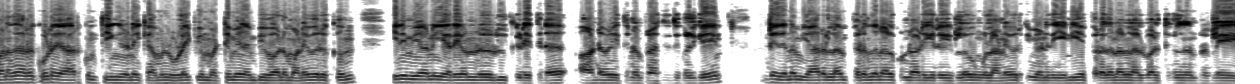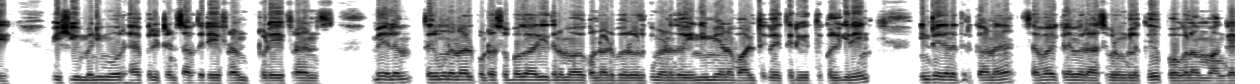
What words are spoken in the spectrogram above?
மனதார கூட யாருக்கும் தீங்கு நினைக்காமல் உழைப்பை மட்டுமே நம்பி வாழும் அனைவருக்கும் இனிமையான இறைவனர்கள் கிடைத்திட ஆண்டவனை தினம் பிரார்த்தித்துக் கொள்கிறேன். இன்றைய தினம் யாரெல்லாம் பிறந்தநாள் கொண்டாடுகிறீர்களோ உங்கள் அனைவருக்கும் எனது இனிய பிறந்தநாள் நல்வாழ்த்துக்கள் நண்பர்களே. Wish you many more happy returns of the day from today friends மேலும் திருமண நாள் போன்ற சுபகாரிய தினமாக கொண்டாடுபவர்களுக்கும் எனது இனிமையான வாழ்த்துக்களை தெரிவித்துக் கொள்கிறேன். இன்றைய தினத்திற்கான செவ்வாய்க்கிழமை ராசிபலன்களுக்கு போகலாம் வாங்க.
